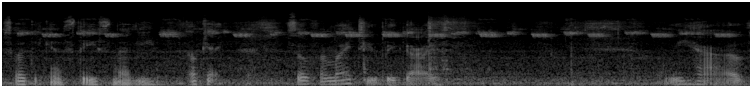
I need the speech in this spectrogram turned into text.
So they can stay snuggy. Okay. So for my two big guys, we have,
